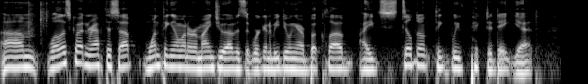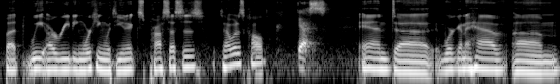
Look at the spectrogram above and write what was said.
Um, well, let's go ahead and wrap this up. One thing I want to remind you of is that we're going to be doing our book club. I still don't think we've picked a date yet, but we are reading Working with Unix Processes. Is that what it's called? Yes. And uh, we're going to have um,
